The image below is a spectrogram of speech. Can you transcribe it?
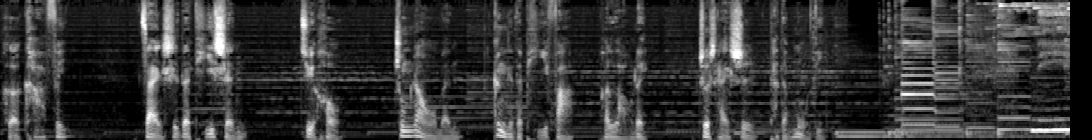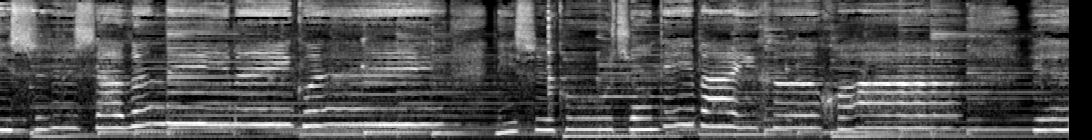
和咖啡暂时的提神最后终让我们更加的疲乏和劳累这才是他的目的。你是沙伦的玫瑰你是谷中的百合花月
